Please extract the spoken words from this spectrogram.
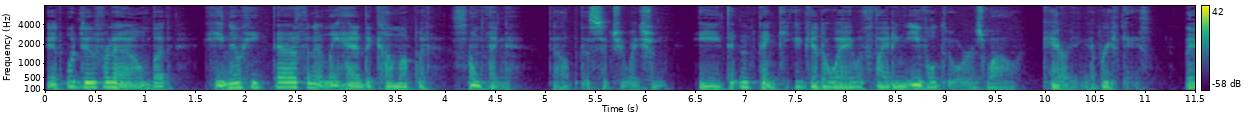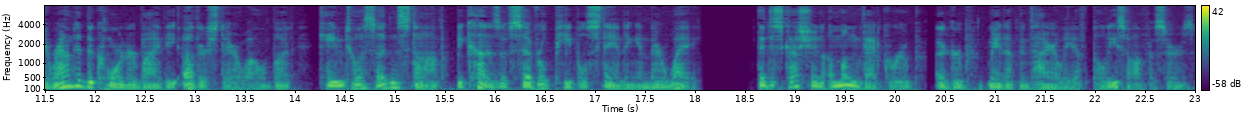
It would do for now, but he knew he definitely had to come up with something to help this situation. He didn't think he could get away with fighting evildoers while carrying a briefcase. They rounded the corner by the other stairwell, but came to a sudden stop because of several people standing in their way. The discussion among that group, a group made up entirely of police officers,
